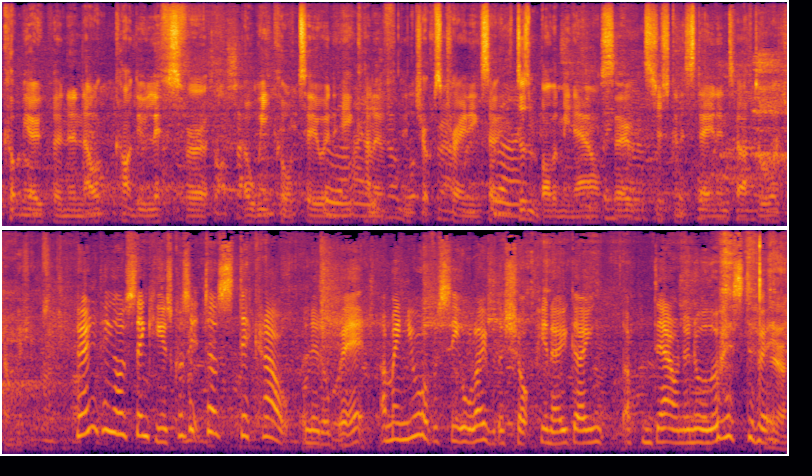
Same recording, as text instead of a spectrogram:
cut me open, and I can't do lifts for a, week or two, and it kind of interrupts training. So Right. it doesn't bother me now. So it's just going to stay in until after World Championships. The only thing I was thinking is because it does stick out a little bit. I mean, you're obviously all over the shop, you know, going up and down and all the rest of it. Yeah.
